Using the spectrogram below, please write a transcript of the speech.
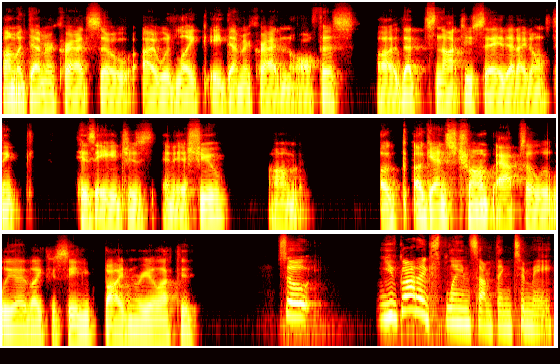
I'm a Democrat, so I would like a Democrat in office. Uh, that's not to say that I don't think his age is an issue. Um, against Trump, absolutely, I'd like to see Biden reelected. So you've got to explain something to me.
